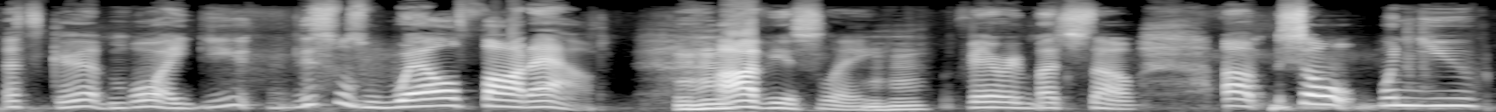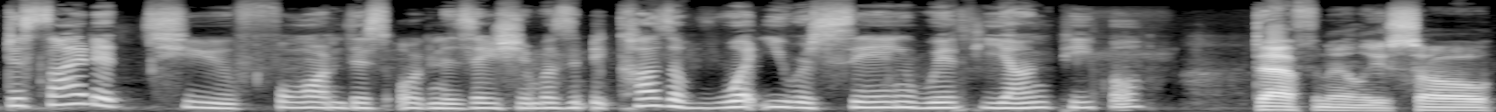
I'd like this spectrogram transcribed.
That's good. Boy, you this was well thought out. Mhm. Obviously. Mhm. Very much so. Um, so, when you decided to form this organization, was it because of what you were seeing with young people? Definitely. So,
